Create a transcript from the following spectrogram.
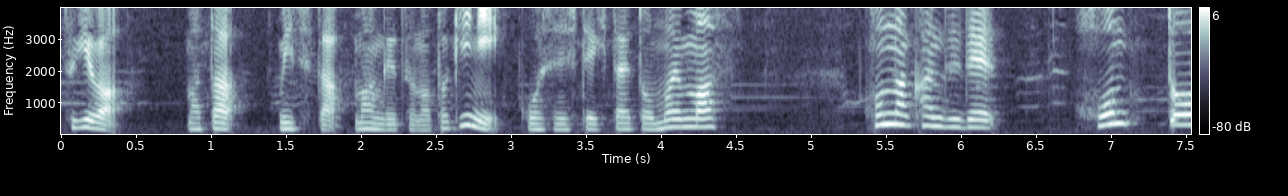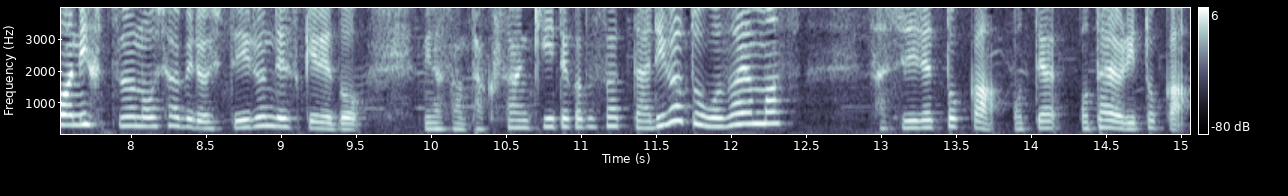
次はまた満ちた満月の時に更新していきたいと思います。こんな感じで本当に普通のおしゃべりをしているんですけれど皆さんたくさん聞いてくださってありがとうございます。差し入れとかお手お便りとか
